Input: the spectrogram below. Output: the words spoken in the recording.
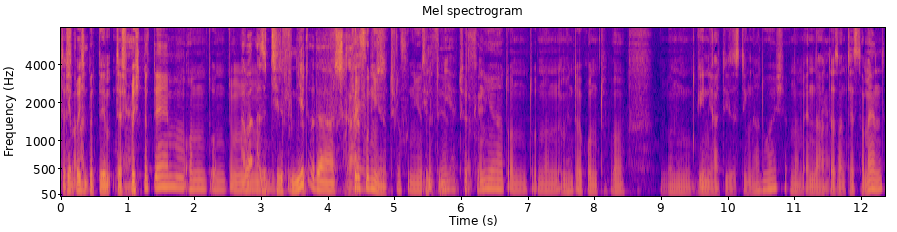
Der ja, spricht mit dem, der ja. spricht mit dem und, und um, Aber also telefoniert so, oder schreibt? Telefoniert, telefoniert, telefoniert, dem, telefoniert okay. und, und dann im Hintergrund äh, und dann gehen die halt dieses Ding da durch und am Ende hat er sein Testament.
